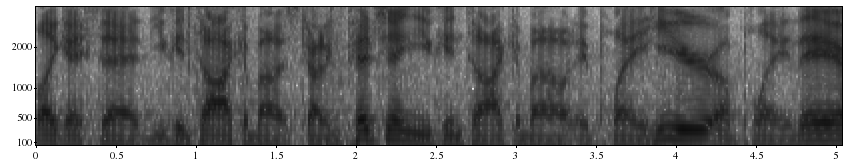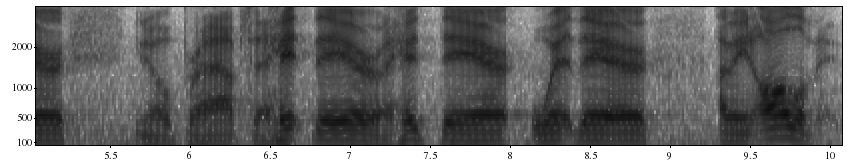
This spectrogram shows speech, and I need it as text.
Like I said, you can talk about starting pitching, you can talk about a play here, a play there, you know, perhaps a hit there, a hit there, there. I mean, all of it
